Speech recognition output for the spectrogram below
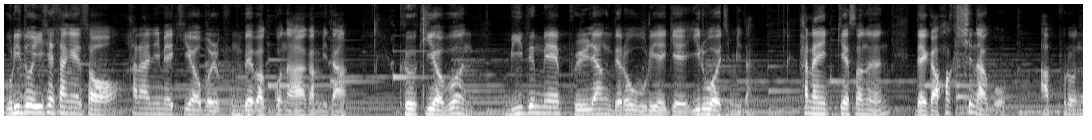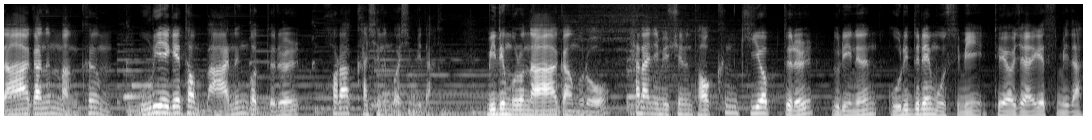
우리도 이 세상에서 하나님의 기업을 분배받고 나아갑니다. 그 기업은 믿음의 분량대로 우리에게 이루어집니다. 하나님께서는 내가 확신하고 앞으로 나아가는 만큼 우리에게 더 많은 것들을 허락하시는 것입니다. 믿음으로 나아감으로 하나님이 주시는 더 큰 기업들을 누리는 우리들의 모습이 되어져야겠습니다.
